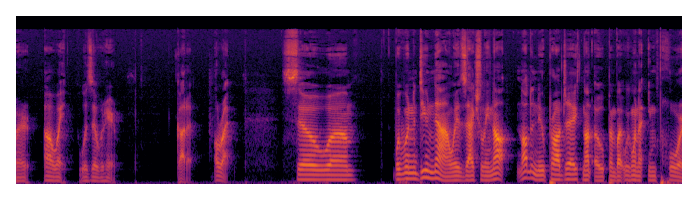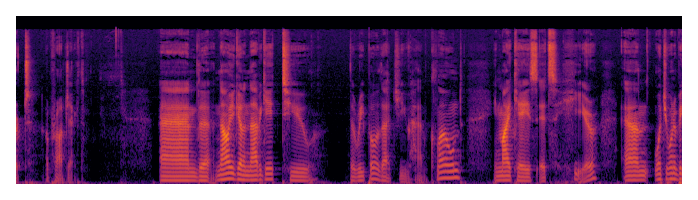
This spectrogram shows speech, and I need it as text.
where, oh wait, was over here. Got it. All right. So um, what we want to do now is actually not, not a new project, not open, but we want to import a project. And uh, now you're going to navigate to the repo that you have cloned. In my case, it's here. And what you want to be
